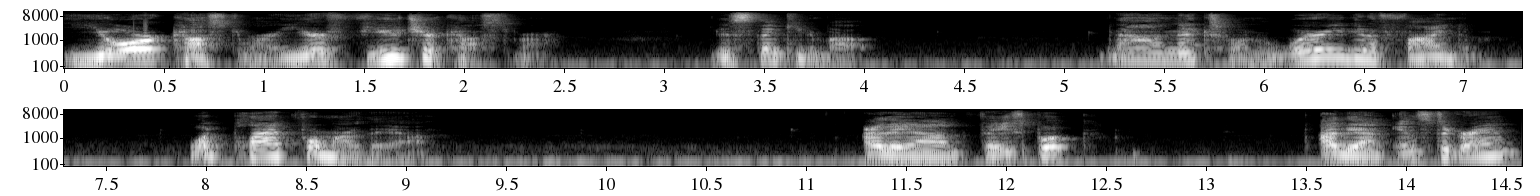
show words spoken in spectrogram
your customer, your future customer is thinking about. Now, next one. Where are you going to find them? What platform are they on? Are they on Facebook? Are they on Instagram?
